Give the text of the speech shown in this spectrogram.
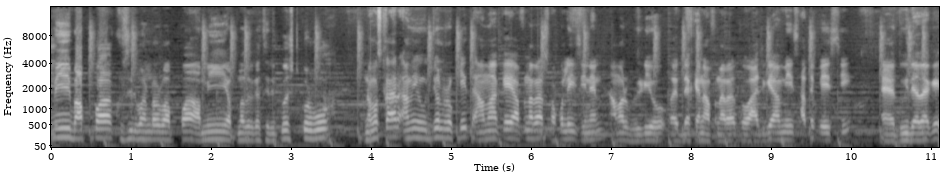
আমি বাপ্পা, খুশির ভান্ডার বাপ্পা। আমি আপনাদের কাছে রিকোয়েস্ট করব। নমস্কার, আমি উজ্জ্বল রক্ষিত। আমাকে আপনারা সকলেই চিনেন। আমার ভিডিও দেখেন আপনারা। তো আজকে আমি সাথে পেয়েছি দুই দাদাকে,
